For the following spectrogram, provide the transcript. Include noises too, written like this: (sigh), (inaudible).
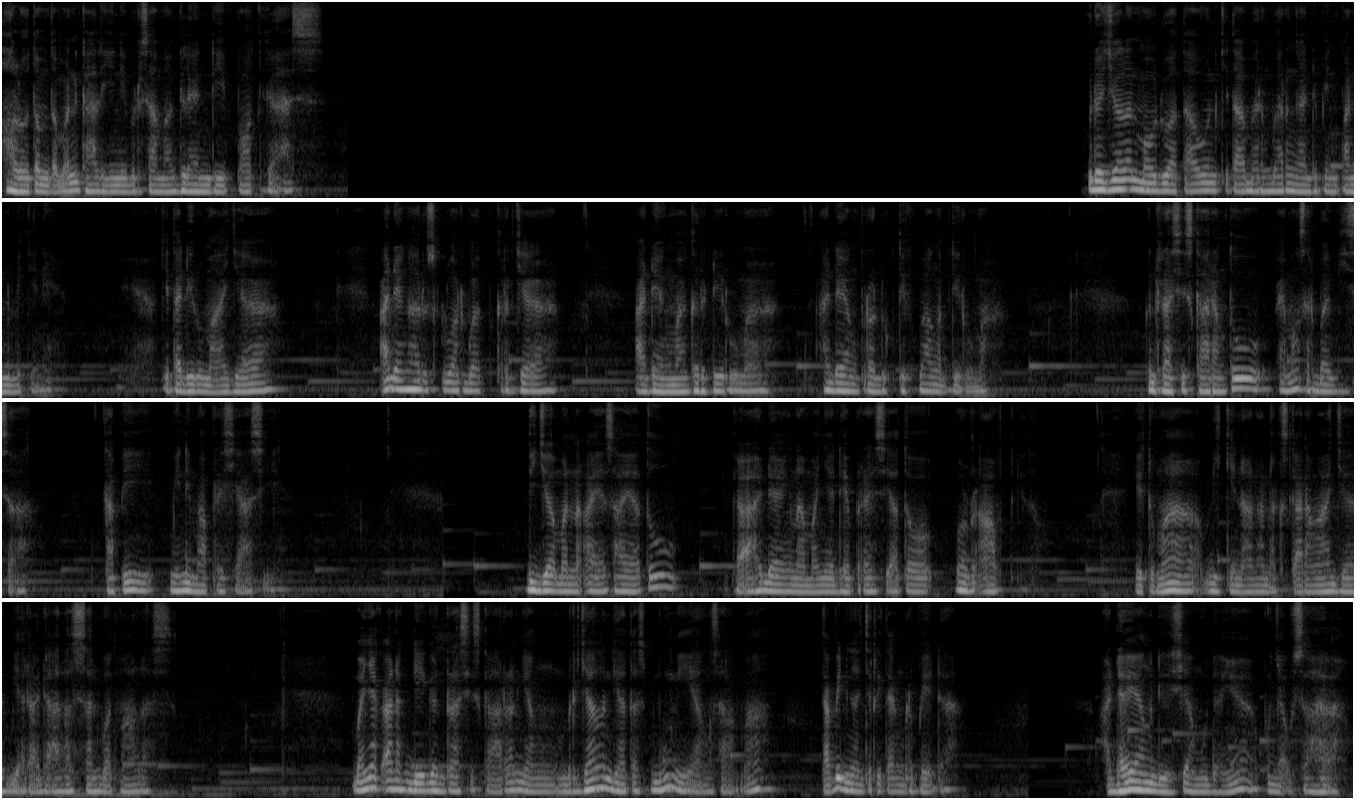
Halo teman-teman, kali ini bersama Glenn di podcast. Udah jalan mau 2 tahun kita bareng-bareng ngadepin pandemik ini. Ya, kita di rumah aja. Ada yang harus keluar buat kerja, ada yang mager di rumah, ada yang produktif banget di rumah. Generasi sekarang tuh emang serba bisa, tapi minim apresiasi. Di zaman ayah saya tuh gak ada yang namanya depresi atau burnout gitu. Itu mah bikin anak-anak sekarang aja biar ada alasan buat males. Banyak anak di generasi sekarang yang berjalan di atas bumi yang sama, tapi dengan cerita yang berbeda. Ada yang di usia mudanya punya usaha,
